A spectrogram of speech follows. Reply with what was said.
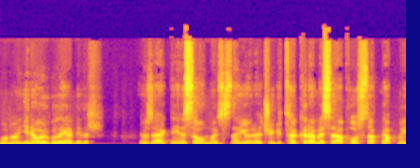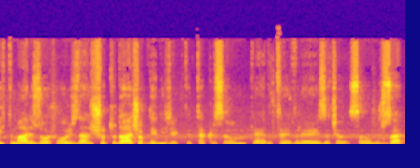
bunu yine uygulayabilir. Özellikle yine savunmacısına göre. Çünkü Tucker'a mesela post-up yapma ihtimali zor. O yüzden şutu daha çok deneyecektir Tucker savunurken. Ya da Trevor Ariza savunursa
